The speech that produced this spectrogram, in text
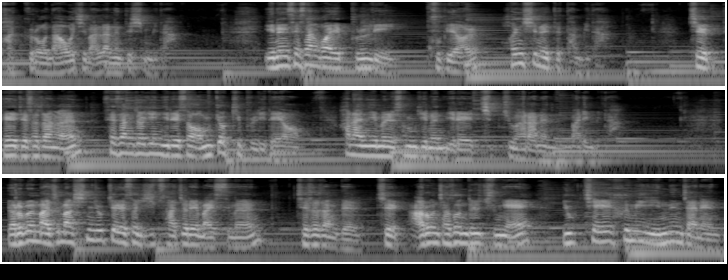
밖으로 나오지 말라는 뜻입니다. 이는 세상과의 분리, 구별, 헌신을 뜻합니다. 즉, 대제사장은 세상적인 일에서 엄격히 분리되어 하나님을 섬기는 일에 집중하라는 말입니다. 여러분 마지막 16절에서 24절의 말씀은 제사장들, 즉 아론 자손들 중에 육체에 흠이 있는 자는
